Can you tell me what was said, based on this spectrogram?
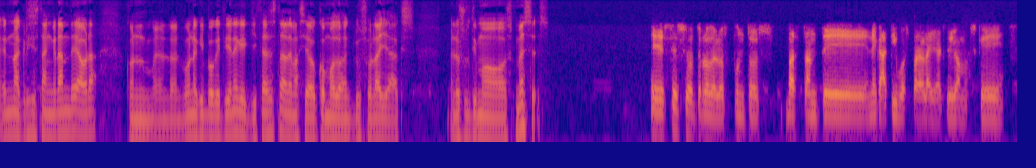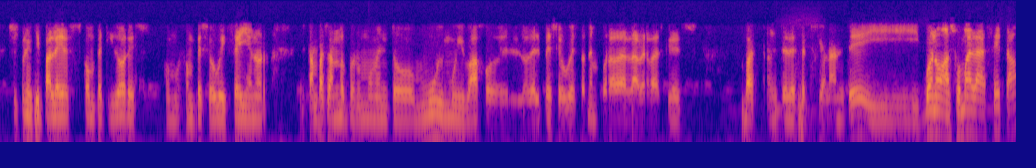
en una crisis tan grande ahora con el buen equipo que tiene que quizás está demasiado cómodo incluso el Ajax en los últimos meses. Ese es otro de los puntos bastante negativos para el Ajax, digamos, que sus principales competidores, como son PSV y Feyenoord, están pasando por un momento muy, muy bajo. Lo del PSV esta temporada, la verdad es que es bastante decepcionante y bueno, asoma la Z,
